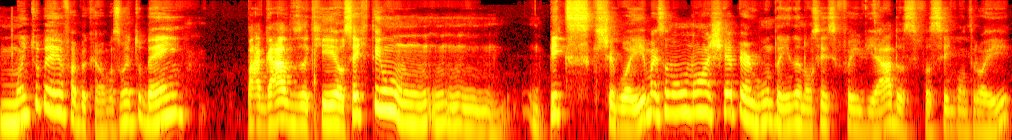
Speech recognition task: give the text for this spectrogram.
Muito bem, Campos, muito bem. Pagados aqui. Eu sei que tem um, um, um Pix que chegou aí, mas eu não, não achei a pergunta ainda. Não sei se foi enviado, se você encontrou aí.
